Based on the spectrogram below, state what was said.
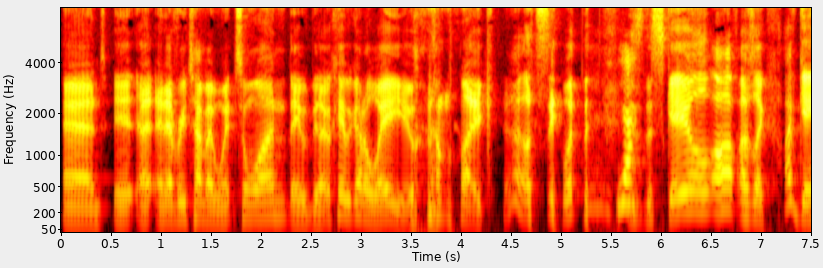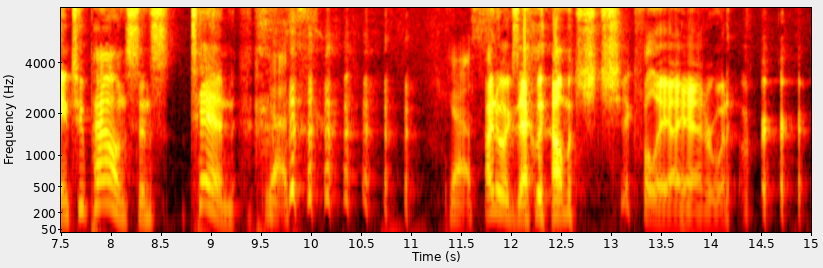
And it, uh, and every time I went to one, they would be like, "Okay, we got to weigh you." And I'm like, oh, "Let's see what the Yeah. is the scale off?" I was like, "I've gained 2 pounds since 10." Yes. yes. I know exactly how much Chick Fil A I had or whatever.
